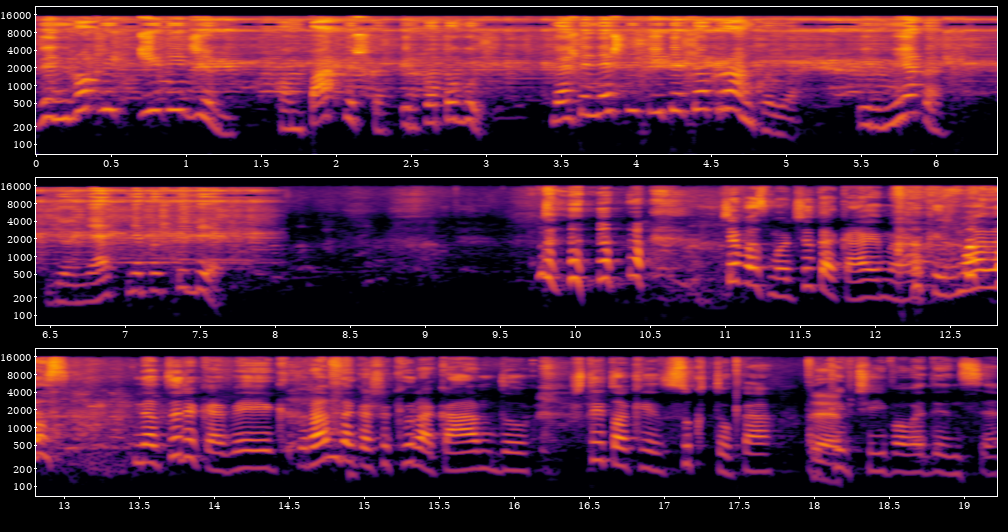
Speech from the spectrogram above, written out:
Treniruoklis Easy Gym. Kompaktiškas ir patogus. Galite neštis jį tiesiog rankoje ir niekas jo net nepastebės. Čia pas mačiutę kaime, kai žmonės neturi ką veikti, randa kažkokių rakandų, štai tokį suktuką, ar Taip. kaip čia jį pavadinsi.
